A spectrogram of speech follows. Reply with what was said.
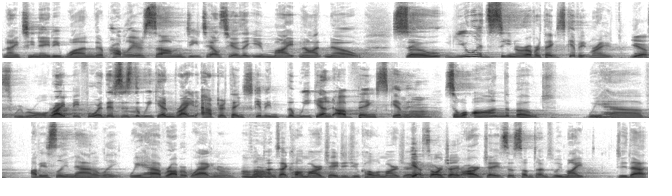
1981. There probably are some details here that you might not know. So you had seen her over Thanksgiving, right? Yes, we were all there. Right before. This mm-hmm. is the weekend right after Thanksgiving, the weekend of Thanksgiving. Mm-hmm. So on the boat, we mm-hmm. have obviously Natalie. We have Robert Wagner. Mm-hmm. Sometimes I call him RJ. Did you call him RJ? Yes, RJ. RJ, so sometimes we might do that.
